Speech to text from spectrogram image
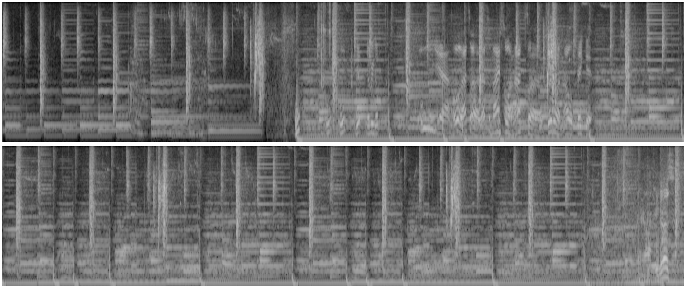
Oh, oh, oh! yep, there we go. Oh yeah. Oh, that's a that's a nice one. That's a good one. I will take it. And he goes.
